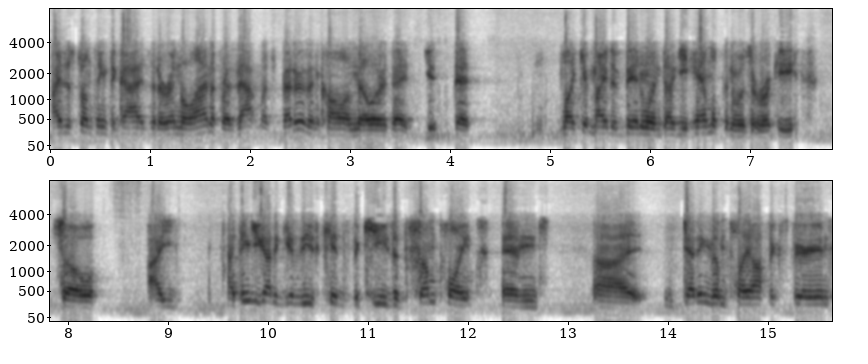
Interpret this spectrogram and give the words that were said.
I just don't think the guys that are in the lineup are that much better than Colin Miller that you, that like it might have been when Dougie Hamilton was a rookie. So I I think you got to give these kids the keys at some point and uh, getting them playoff experience,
